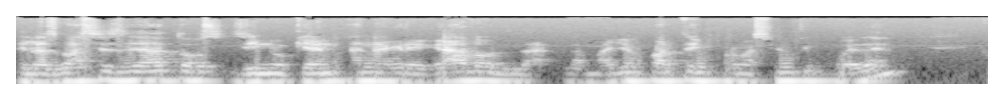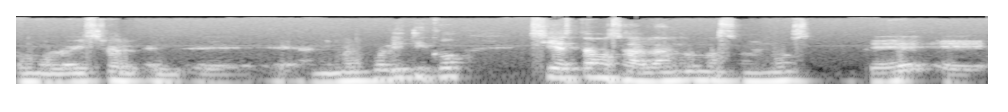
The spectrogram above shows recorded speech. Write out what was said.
de las bases de datos, sino que han, agregado la, mayor parte de información que pueden, como lo hizo el, eh, animal político, sí estamos hablando más o menos de eh,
